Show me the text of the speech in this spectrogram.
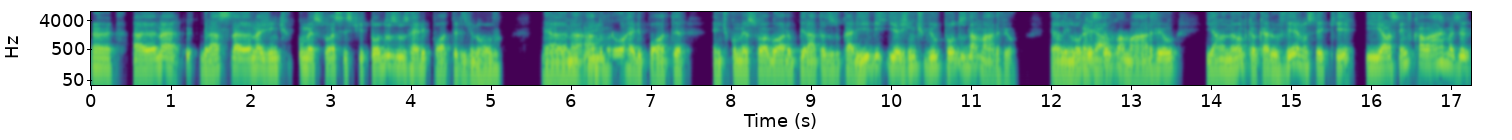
É, a Ana, graças a Ana, a gente começou a assistir todos os Harry Potters de novo. Né? A Ana Sim. adorou Harry Potter. A gente começou agora o Piratas do Caribe e a gente viu todos da Marvel. Ela enlouqueceu Legal. com a Marvel e ela, não, porque eu quero ver, não sei o quê. E ela sempre ficava, ah, mas eu,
